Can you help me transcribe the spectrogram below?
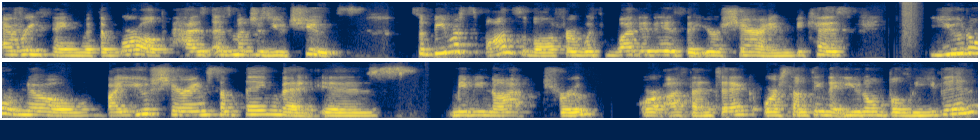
everything with the world has as much as you choose. So be responsible for with what it is that you're sharing because you don't know by you sharing something that is maybe not true or authentic or something that you don't believe in,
